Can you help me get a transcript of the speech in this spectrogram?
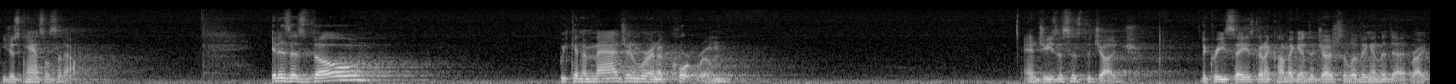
He just cancels it out. It is as though we can imagine we're in a courtroom and Jesus is the judge. Decrees say he's going to come again to judge the living and the dead, right?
